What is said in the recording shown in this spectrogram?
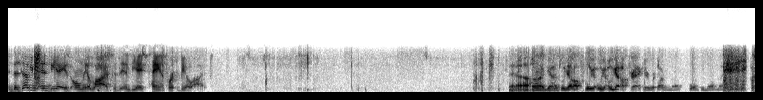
the WNBA is only alive because the NBA is paying for it to be alive. Yeah. All right, guys, we got off we got, we got, we got off track here. We're talking about sports that don't matter. So,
